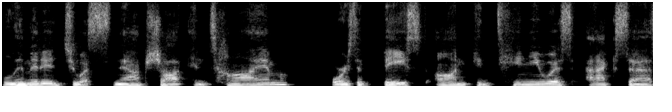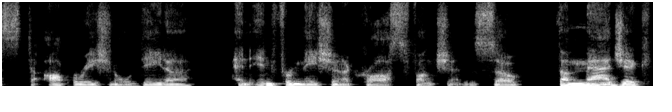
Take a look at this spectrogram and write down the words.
limited to a snapshot in time, or is it based on continuous access to operational data and information across functions? So the magic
